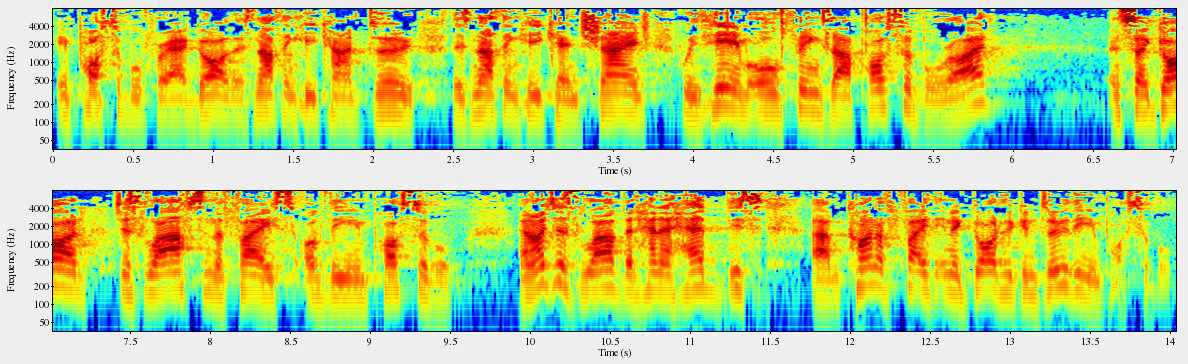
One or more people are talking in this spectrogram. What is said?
impossible for our God. There's nothing He can't do. There's nothing He can change. With Him, all things are possible, right? And so God just laughs in the face of the impossible. And I just love that Hannah had this um, kind of faith in a God who can do the impossible.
